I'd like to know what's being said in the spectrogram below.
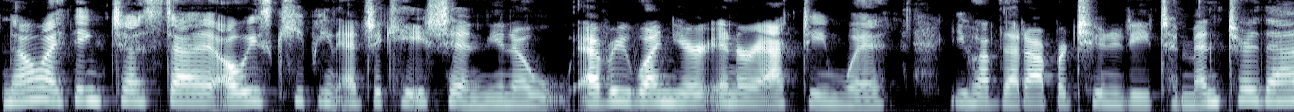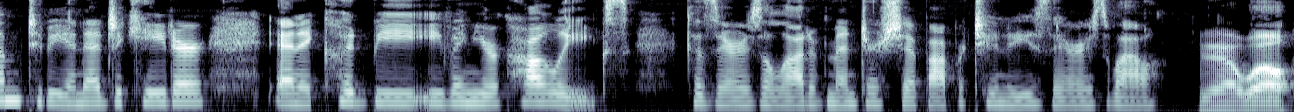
No, I think just uh, always keeping education. You know, everyone you're interacting with, you have that opportunity to mentor them, to be an educator, and it could be even your colleagues, because there's a lot of mentorship opportunities there as well. Yeah, well,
